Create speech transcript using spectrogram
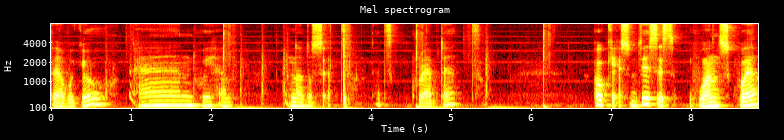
there we go. And we have another set. Let's grab that. Okay, so this is one square.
